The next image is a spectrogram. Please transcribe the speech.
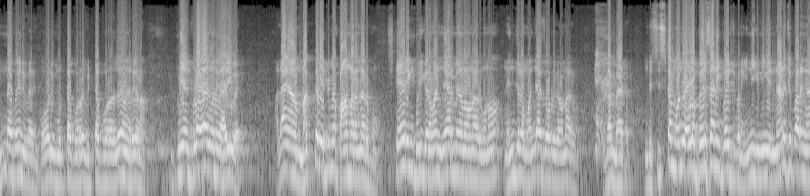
என்ன பேர் இவன் கோழி முட்டை போடுறது விட்ட போடுறதுலேயே அவன் இருக்கிறான். இப்படி இவ்வளோதான் இவனுக்கு அறிவு. அதான் மக்கள் எப்பயுமே பாமரனா இருப்போம். ஸ்டேரிங் பிடிக்கிறவன் நேர்மையானவனா இருக்கணும் நெஞ்சில் மஞ்சா சோறு இருக்கிறவனா இருக்கும் அதான் மேட்டர் இந்த சிஸ்டம் வந்து எவ்வளோ பெருசாக நீங்க பயிற்சி பண்ணுங்க இன்னைக்கு நீங்கள் நினச்சி பாருங்க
